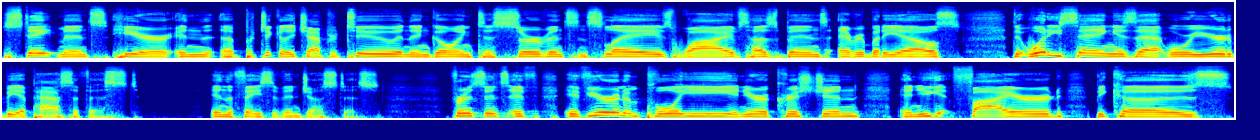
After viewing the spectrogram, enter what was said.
statements here in the, uh, particularly chapter two, and then going to servants and slaves, wives, husbands, everybody else. That what he's saying is that well, you're to be a pacifist in the face of injustice. For instance, if if you're an employee and you're a Christian and you get fired because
